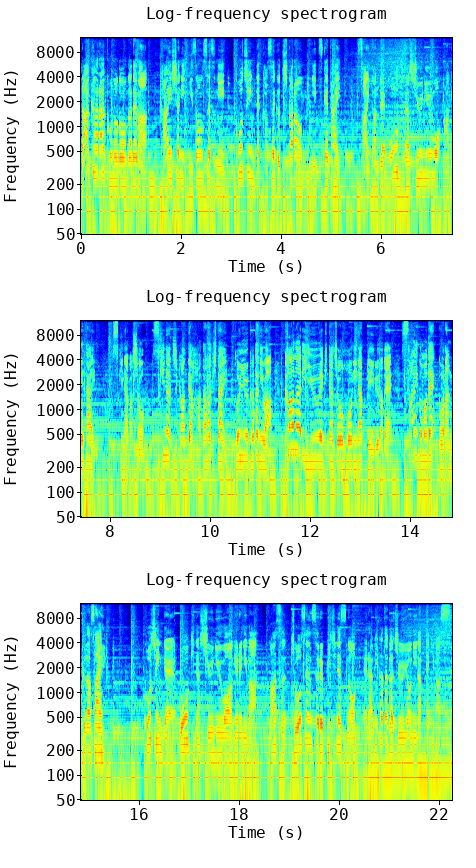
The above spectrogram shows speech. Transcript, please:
だからこの動画では会社に依存せずに個人で稼ぐ力を身につけたい。最短で大きな収入を上げたい。きな場所好きな時間で働きたいという方にはかなり有益な情報になっているので最後までご覧ください。個人で大きな収入を上げるにはまず挑戦するビジネスの選び方が重要になってきます。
